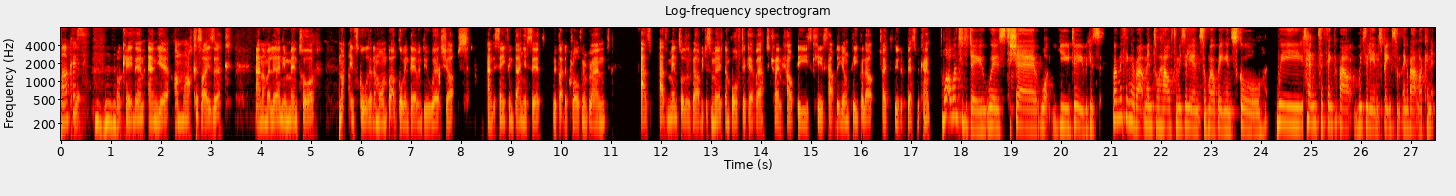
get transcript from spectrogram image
Marcus? Yeah. okay, then. And yeah, I'm Marcus Isaac, and I'm a learning mentor. Not in schools at the moment, but I go in there and do workshops. And the same thing Daniel said, we've got the clothing brand. As, as mentors as well, we just merge them both together to try and help these kids, help the young people out, try to do the best we can. What I wanted to do was to share what you do because when we're thinking about mental health and resilience and well-being in school, we tend to think about resilience being something about like an,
